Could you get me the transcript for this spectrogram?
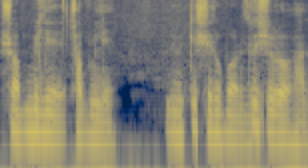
সব মিলিয়ে? সব মিলিয়ে। কৃষির উপর কৃষির ভাগ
